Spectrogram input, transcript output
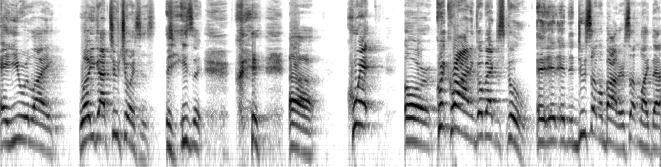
and you were like, "Well, you got two choices." He said, uh, "Quit." Or quit crying and go back to school and, and- and do something about it or something like that.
